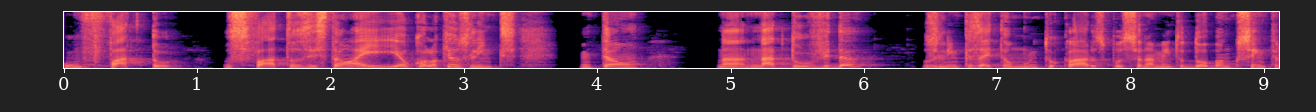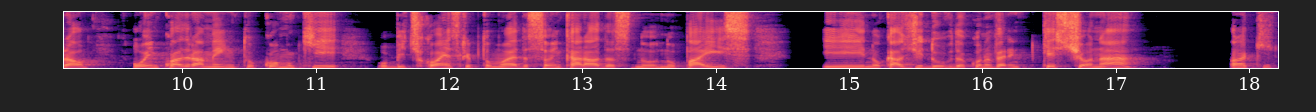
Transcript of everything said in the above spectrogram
Um fato. Os fatos estão aí e eu coloquei os links. Então, na, na dúvida, os links aí estão muito claros, posicionamento do Banco Central, o enquadramento, como que o Bitcoin, as criptomoedas são encaradas no, no país. E no caso de dúvida, quando vierem questionar, fala que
